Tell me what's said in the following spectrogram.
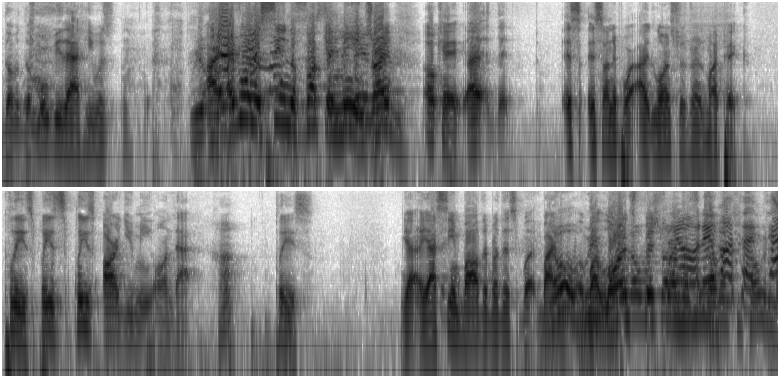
the the movie that he was. All right, everyone has seen the fucking the name memes, right? Okay, uh, it's it's unimportant. I, Laurence Fishburne is my pick. Please, please, please argue me on that. Huh? Please. Yeah, yeah, I seen bothered by this, but by No, we but wanna Laurence know what's Fishburne. up. Yo, was- they know about what you to talking about.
